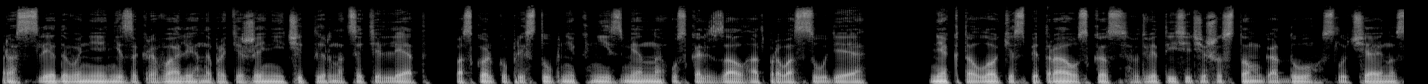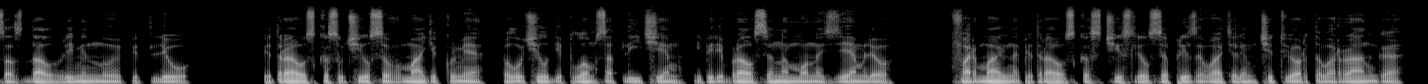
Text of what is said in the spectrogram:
Расследование не закрывали на протяжении 14 лет, поскольку преступник неизменно ускользал от правосудия. Некто Локис Петраускас в 2006 году случайно создал временную петлю. Петраускас учился в магикуме, получил диплом с отличием и перебрался на моноземлю. Формально Петраускас числился призывателем четвертого ранга.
